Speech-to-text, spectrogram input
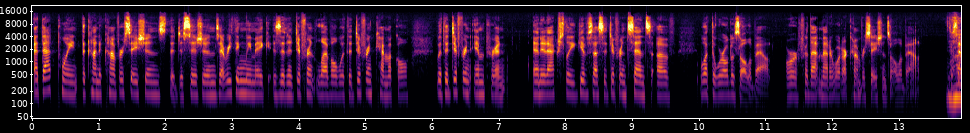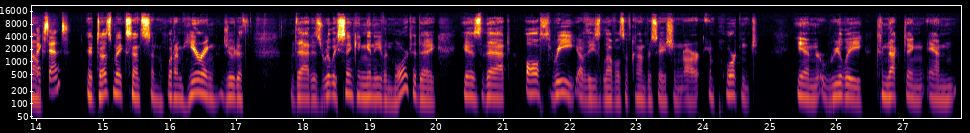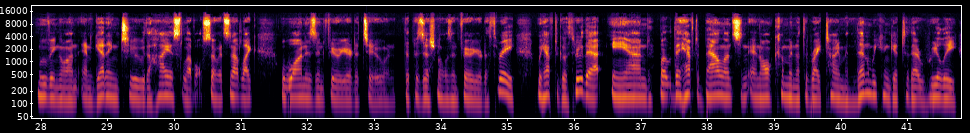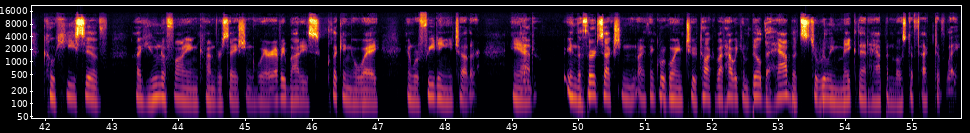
at that point, the kind of conversations, the decisions, everything we make is at a different level with a different chemical, with a different imprint and it actually gives us a different sense of what the world is all about, or for that matter, what our conversation is all about. Does wow. that make sense? It does make sense. And what I'm hearing, Judith, that is really sinking in even more today is that all three of these levels of conversation are important in really connecting and moving on and getting to the highest level. So it's not like one is inferior to two and the positional is inferior to three. We have to go through that and but they have to balance and, and all come in at the right time and then we can get to that really cohesive a unifying conversation where everybody's clicking away and we're feeding each other. And yep in the third section, I think we're going to talk about how we can build the habits to really make that happen most effectively.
